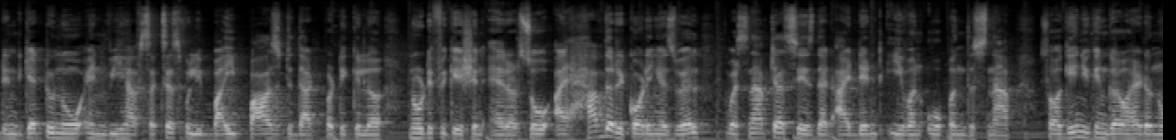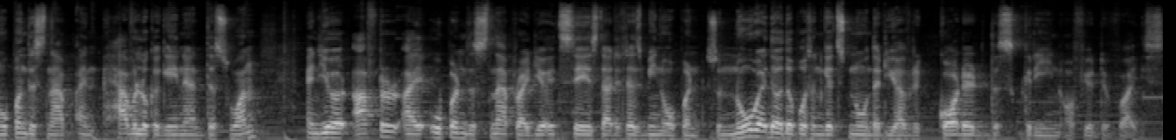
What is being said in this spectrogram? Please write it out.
didn't get to know and we have successfully bypassed that particular notification error. So I have the recording as well where Snapchat says that I didn't even open the snap. So again you can go ahead and open the snap and have a look again at this one. And here after I open the snap right here it says that it has been opened. So nowhere the other person gets to know that you have recorded the screen of your device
